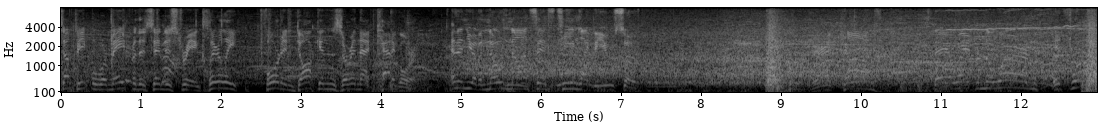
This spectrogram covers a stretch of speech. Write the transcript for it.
Some people were made for this industry, and clearly Ford and Dawkins are in that category. And then you have a no-nonsense team like the Usos. Here it comes. Stay away from the worm. It's right now.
